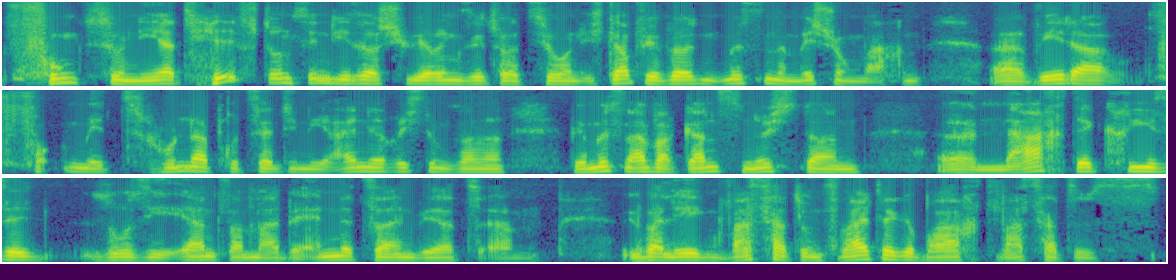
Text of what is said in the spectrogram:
funktioniert, hilft uns in dieser schwierigen Situation. Ich glaube, wir würden, müssen eine Mischung machen. Äh, weder mit 100 Prozent in die eine Richtung, sondern wir müssen einfach ganz nüchtern äh, nach der Krise, so sie irgendwann mal beendet sein wird, ähm, überlegen, was hat uns weitergebracht, was hat es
